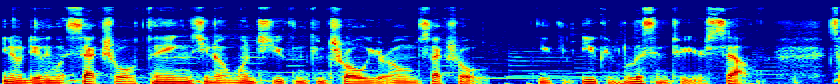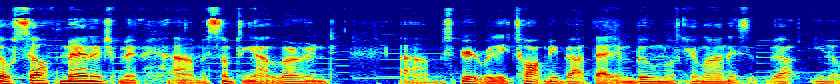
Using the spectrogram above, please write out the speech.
you know, dealing with sexual things. You know, once you can control your own sexual, you can, you can listen to yourself. So self management um, is something I learned. Um, Spirit really taught me about that in Boone, North Carolina. Is about you know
